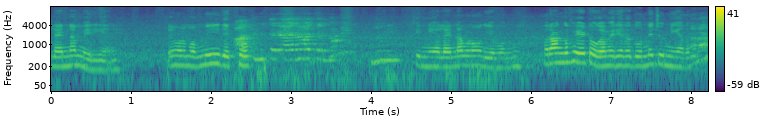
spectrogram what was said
ਲਾਈਨਾਂ ਮੇਰੀਆਂ ਨੇ। ਤੇ ਹੁਣ ਮੰਮੀ ਦੇਖੋ ਕਿੰਨੀਆਂ ਲਾਈਨਾਂ ਬਣਾਉਂਦੀ ਆ ਮੰਮੀ। ਰੰਗ ਫੇਟ ਹੋ ਗਿਆ ਮੇਰੀਆਂ ਤਾਂ ਦੋਨੇ ਚੁੰਨੀਆਂ ਦਾ।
